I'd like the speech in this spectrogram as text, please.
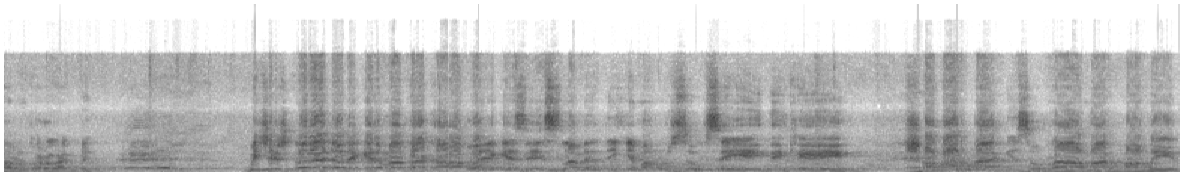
ধারণ করা লাগবে। বিশেষ করে অনেকের মাথা খারাপ হয়ে গেছে, ইসলামের দিকে মানুষ ঝুঁকছে এই দেখে। সবার না কিছু রাম আর বামের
